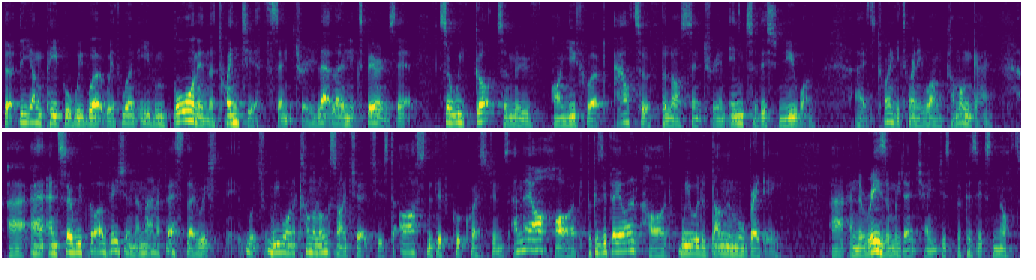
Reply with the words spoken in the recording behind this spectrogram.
that the young people we work with weren't even born in the 20th century, let alone experienced it. So we've got to move our youth work out of the last century and into this new one. Uh, it's 2021, come on, gang. Uh, and, and, so we've got a vision, a manifesto, which, which we want to come alongside churches to ask the difficult questions. And they are hard because if they weren't hard, we would have done them already. Uh, and the reason we don't change is because it's not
